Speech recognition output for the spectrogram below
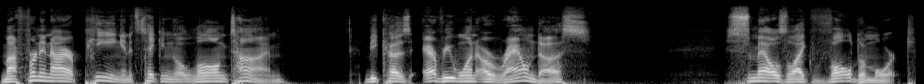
My friend and I are peeing, and it's taking a long time because everyone around us smells like Voldemort.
